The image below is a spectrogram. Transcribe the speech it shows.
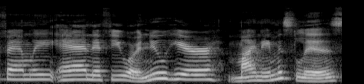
family, and if you are new here, my name is Liz.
